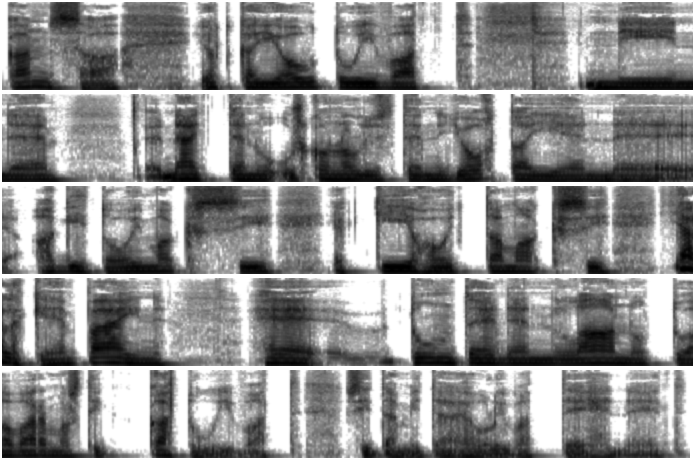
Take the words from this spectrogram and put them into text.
kansaa, jotka joutuivat niin eh, näiden uskonnollisten johtajien eh, agitoimaksi ja kiihoittamaksi. Jälkeenpäin he tunteiden laannuttua varmasti katuivat sitä, mitä he olivat tehneet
